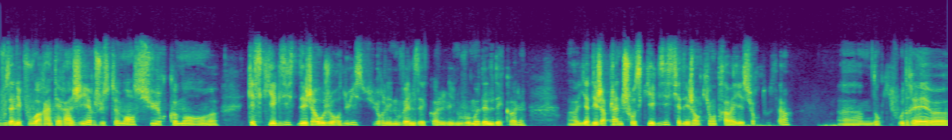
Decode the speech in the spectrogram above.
vous allez pouvoir interagir justement sur comment, euh, qu'est-ce qui existe déjà aujourd'hui sur les nouvelles écoles, les nouveaux modèles d'école. Euh, il y a déjà plein de choses qui existent, il y a des gens qui ont travaillé sur tout ça. Euh, donc il faudrait, euh,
